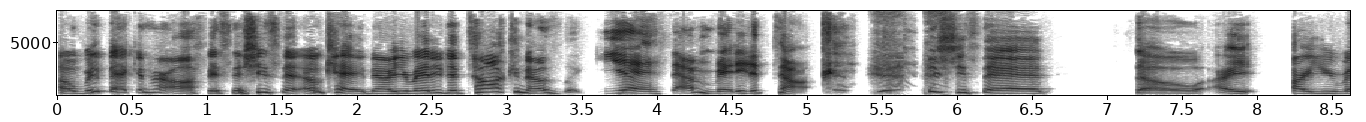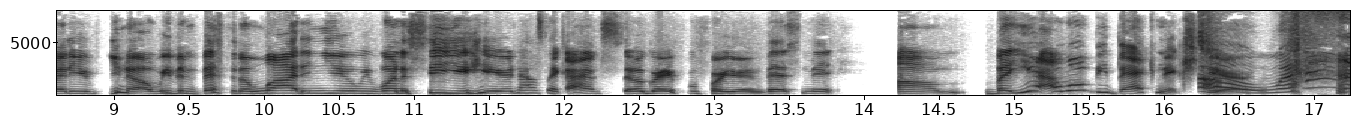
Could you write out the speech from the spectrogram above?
I went back in her office and she said, Okay, now you're ready to talk? And I was like, Yes, I'm ready to talk. she said, So are, are you ready? You know, we've invested a lot in you. We want to see you here. And I was like, I am so grateful for your investment. Um, but yeah, I won't be back next year. Oh wow.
